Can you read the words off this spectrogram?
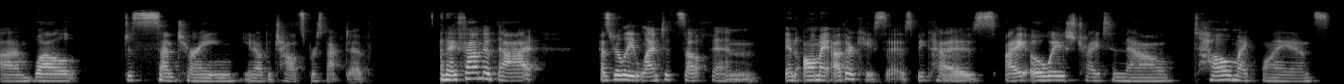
um, while just centering, you know, the child's perspective. And I found that that has really lent itself in in all my other cases because I always try to now tell my clients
